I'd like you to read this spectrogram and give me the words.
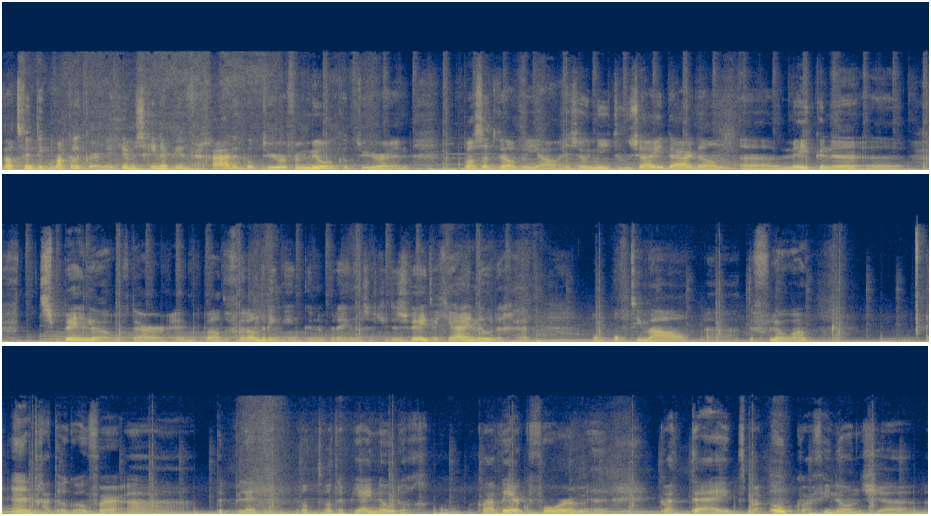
wat vind ik makkelijker? Weet je, misschien heb je een vergadercultuur of een mailcultuur en past het wel bij jou? En zo niet, hoe zou je daar dan uh, mee kunnen uh, spelen of daar hè, bepaalde verandering in kunnen brengen, zodat je dus weet wat jij nodig hebt om optimaal te flowen. En het gaat ook over de planning. Wat, wat heb jij nodig om qua werkvorm, qua tijd, maar ook qua financiën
